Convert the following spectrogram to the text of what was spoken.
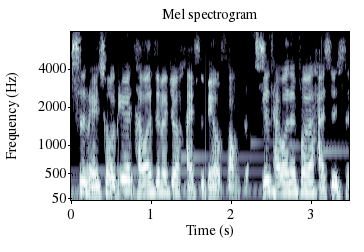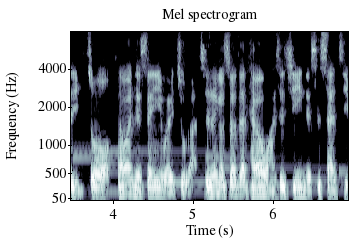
是没错，因为台湾这边就还是没有放着，其实台湾那部分还是是以做台湾的生意为主啦，只是那个时候在台湾我还是经营的是三 G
